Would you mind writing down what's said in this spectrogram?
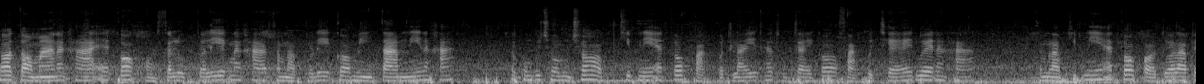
ก็ต่อมานะคะแอดก็ขอสรุปตัวเลขนะคะสำหรับตัวเลขก็มีตามนี้นะคะถ้าคุณผู้ชมชอบคลิปนี้แอดก็ฝากกดไลค์ถ้าถูกใจก็ฝากกดแชร์ให้ด้วยนะคะสำหรับคลิปนี้แอดก็ขอตัวลาไป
